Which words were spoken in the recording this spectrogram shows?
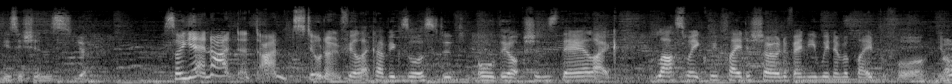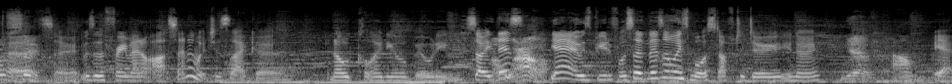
musicians. Yeah. So, yeah, no, I, I still don't feel like I've exhausted all the options there. Like, last week we played a show at a venue we never played before in Oh, Perth. sick. So, it was at the Fremantle Art Centre, which is like a. An old colonial building. So there's Oh, wow. yeah, it was beautiful. So there's always more stuff to do, you know. Yeah. Um, yeah,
